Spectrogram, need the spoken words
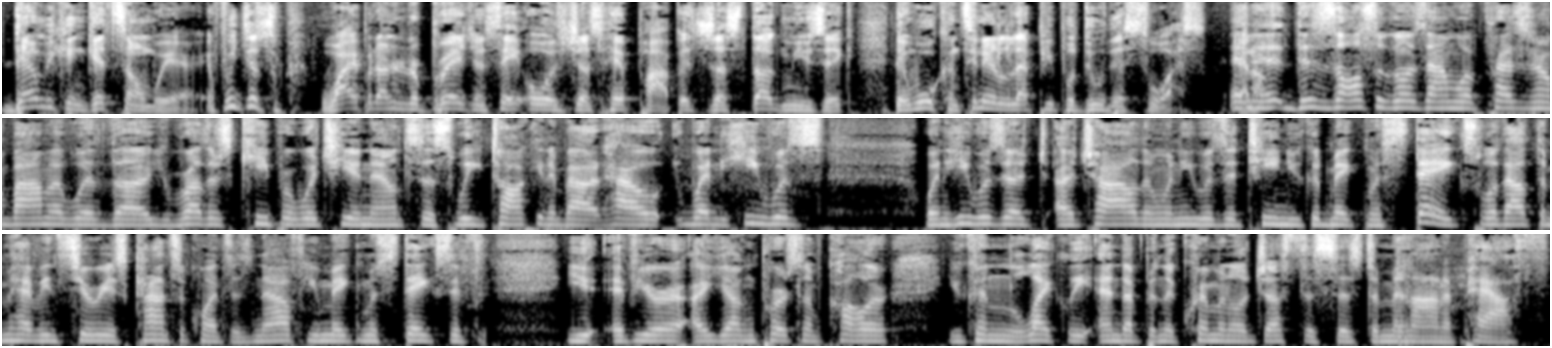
then we can get somewhere. If we just wipe it under the bridge and say, oh, it's just hip hop, it's just thug music, then we'll continue to let people do this to us. And it, this also goes on with President Obama with uh, your brother's keeper, which he announced this week, talking about how when he was when he was a, a child and when he was a teen, you could make mistakes without them having serious consequences. Now, if you make mistakes, if you if you're a young person of color, you can likely end up in the criminal justice system and on a path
